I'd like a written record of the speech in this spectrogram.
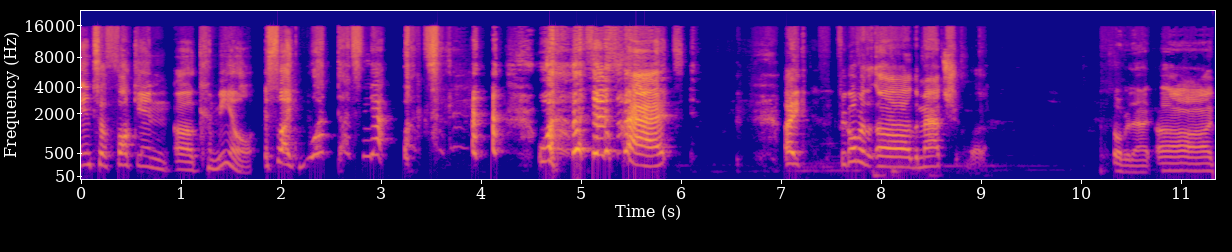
into fucking uh Camille. It's like what? That's not What, what is that? Like, if we go over uh the match, over that. Uh,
